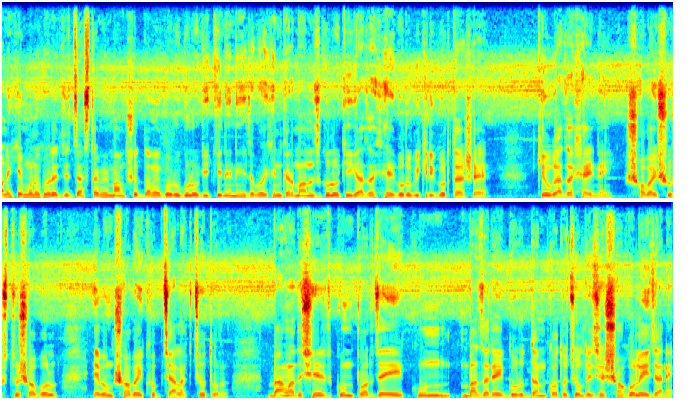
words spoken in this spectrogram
অনেকে মনে করে যে, জাস্ট আমি মাংসের দামে গরুগুলোকে কিনে নিয়ে যাব। এখানকার মানুষগুলো কি গাঁজা খেয়ে গরু বিক্রি করতে আসে? কেউ গাঁজা খায় নাই। সবাই সুস্থ, সবল এবং সবাই খুব চালাক, চতুর। বাংলাদেশের কোন পর্যায়ে, কোন বাজারে গরুর দাম কত চলতেছে সকলেই জানে।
